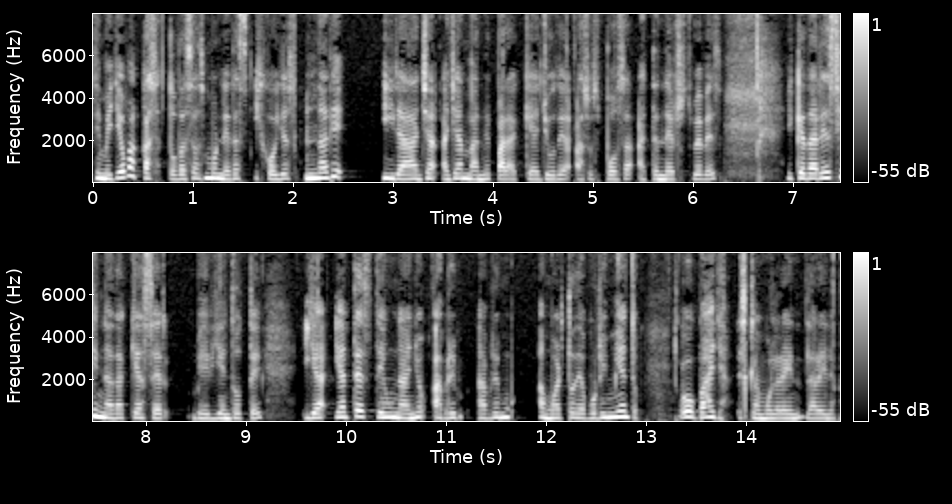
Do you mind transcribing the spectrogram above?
si me llevo a casa todas esas monedas y joyas, nadie irá a, a llamarme para que ayude a su esposa a tener sus bebés y quedaré sin nada que hacer bebiendo té y, antes de un año habré, habré ha muerto de aburrimiento. Oh, vaya, exclamó la reina.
